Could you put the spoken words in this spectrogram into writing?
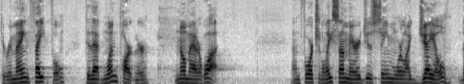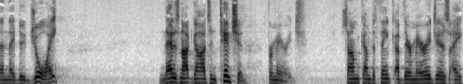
to remain faithful to that one partner no matter what. Unfortunately, some marriages seem more like jail than they do joy. And that is not God's intention for marriage. Some come to think of their marriage as a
